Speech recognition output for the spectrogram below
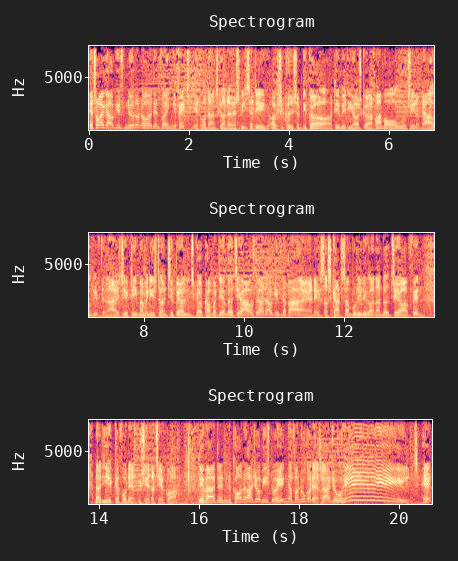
Jeg tror ikke, afgiften nytter noget, den får ingen effekt. Jeg tror, danskerne spiser det oksekød, som de gør, og det vil de også gøre fremover, uanset om der er afgift eller ej, siger klimaministeren til Berlinske og kommer dermed til at afsløre, at afgifter bare er en ekstra skat, som politikerne er nødt til at opfinde, når de ikke kan få deres budgetter til at gå op. Det var den korte radioavis blev hængende, for nu går deres radio helt hen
